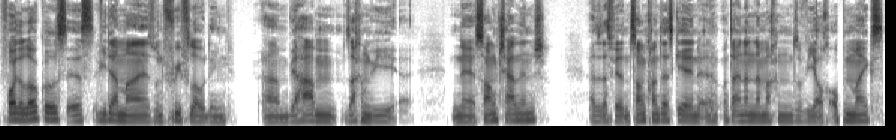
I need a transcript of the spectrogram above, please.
For the Locals ist wieder mal so ein Free-Flow-Ding. Ähm, wir haben Sachen wie eine Song-Challenge, also dass wir einen Song-Contest gehen, äh, untereinander machen, sowie auch Open Mics.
